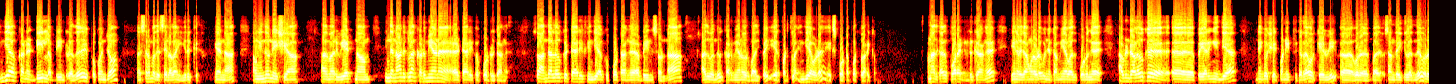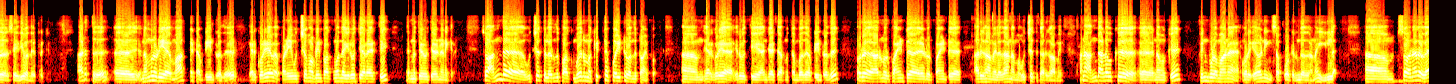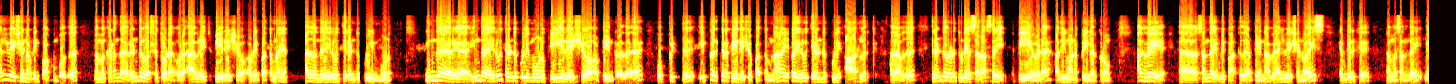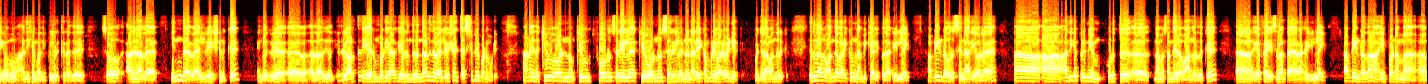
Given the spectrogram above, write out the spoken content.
இந்தியாவுக்கான டீல் அப்படின்றது இப்போ கொஞ்சம் சிரம திசையில தான் இருக்கு. ஏன்னா அவங்க இந்தோனேஷியா அது மாதிரி வியட்நாம் இந்த நாடுக்கெல்லாம் கடுமையான டேரிஃபை போட்டிருக்காங்க. ஸோ அந்த அளவுக்கு டேரிஃப் இந்தியாவுக்கு போட்டாங்க அப்படின்னு சொன்னா அது வந்து கடுமையான ஒரு பாதிப்பை ஏற்படுத்தலாம் இந்தியாவோட எக்ஸ்போர்ட்டை பொறுத்த வரைக்கும். ஆனா அதுக்காக போராடிட்டு இருக்காங்க எங்களுக்கு அவங்களோட கொஞ்சம் கம்மியாவது போடுங்க. அப்படின்ற அளவுக்கு இப்போ இறங்கி இந்தியா நெகோசியேட் பண்ணிட்டு இருக்கிறதா ஒரு கேள்வி ஒரு ப- சந்தைக்குல இருந்து ஒரு செய்தி வந்துட்டு இருக்கு. அடுத்து அஹ், நம்மளுடைய மார்க்கெட் அப்படின்றது ஏறக்குறைய பழைய உச்சம் அப்படின்னு பார்க்கும்போது இந்த இருபத்தி ஆறாயிரத்தி இருநூத்தி எழுபத்தி ஏழு நினைக்கிறேன். ஸோ அந்த உச்சத்துல இருந்து பார்க்கும்போது நம்ம கிட்ட போயிட்டு வந்துட்டோம் இப்போ. ஆஹ் ஏறக்குறைய இருபத்தி அஞ்சாயிரத்தி அறுநூத்தி அப்படின்றது ஒரு அறுநூறு பாயிண்ட் எழுநூறு பாயிண்ட் அருகாமையில தான் நம்ம உச்சத்துக்கு அருகாமை. ஆனா அந்த அளவுக்கு நமக்கு பின்புலமான ஒரு ஏர்னிங் சப்போர்ட் இருந்ததுனா இல்லை. ஸோ அதனால வேல்யூவேஷன் அப்படின்னு பார்க்கும்போது நம்ம கடந்த ரெண்டு வருஷத்தோட ஒரு ஆவரேஜ் பி ரேஷியோ அப்படின்னு பார்த்தோம்னா அது வந்து இருபத்தி ரெண்டு புள்ளி மூணு. இந்த இந்த இருபத்தி ரெண்டு புள்ளி மூணு பி ரேஷியோ அப்படின்றத ஒப்பிட்டு இப்ப இருக்கிற பி ரேஷியோ பார்த்தோம்னா இப்ப இருபத்தி ரெண்டு புள்ளி ஆறுல இருக்கு. அதாவது இரண்டு வருடத்தினுடைய சராசரி பிஇயை விட அதிகமான பிஇல இருக்கிறோம். ஆகவே சந்தை எப்படி பார்க்குது அப்படின்னா வேல்யூவேஷன் வைஸ் எப்படி இருக்கு? நம்ம சந்தை மிகவும் அதிக மதிப்பில் இருக்கிறது. சோ அதனால இந்த வேல்யூவேஷனுக்கு எங்களுக்கு அதாவது எதிர்காலத்தில் ஏறும்படியாக இருந்திருந்தால் இந்த வேல்யூவேஷனை ஜஸ்டிஃபை பண்ண முடியும். ஆனா இந்த கியூ ஒன்னும் கியூ ஃபோரும் சரியில்லை கியூ ஒன்னும் சரியில்லை இன்னும் நிறைய கம்பெனி வர வேண்டியிருக்கு. கொஞ்சம் தான் வந்திருக்கு. இருந்தாலும் வந்த வரைக்கும் நம்பிக்கை அளிப்பதாக இல்லை. அப்படின்ற ஒரு சினாரியோல அதிக பிரீமியம் கொடுத்து நம்ம சந்தையில வாங்குறதுக்கு எஃப்ஐஎஸ் எல்லாம் தயாராக இல்லை. அப்படின்றதான் இப்ப நம்ம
